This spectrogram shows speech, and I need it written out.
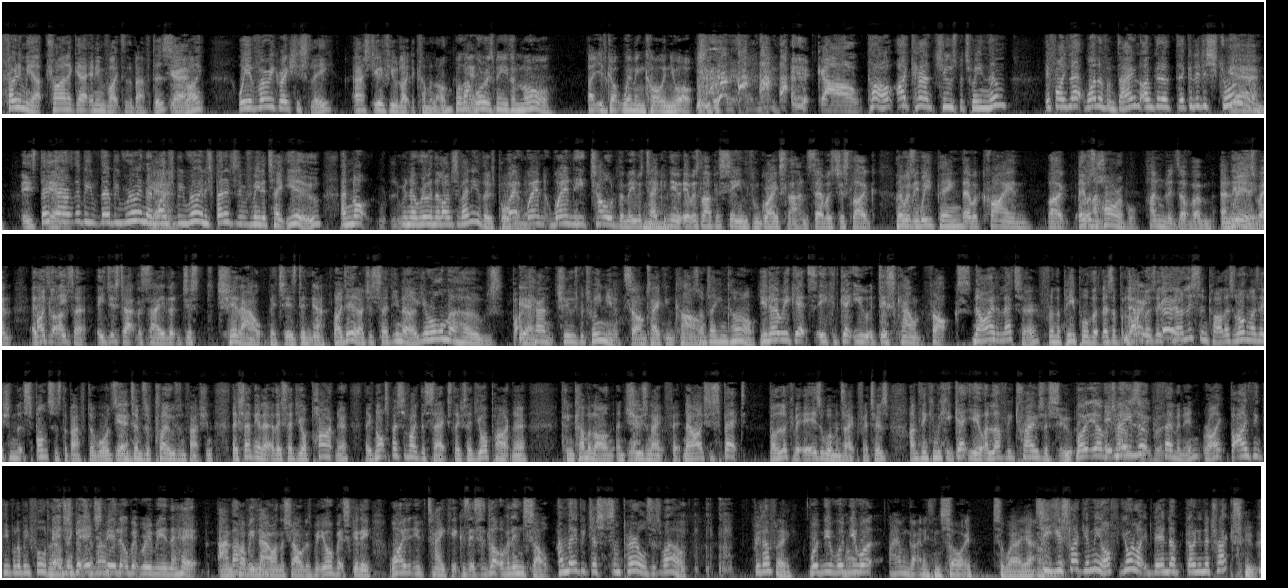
phoning me up trying to get an invite to the BAFTAs, Yeah. right? We have very graciously asked you if you would like to come along. Well, that Yeah. worries me even more. That you've got women calling you up. Karl. Karl, I can't choose between them. If I let one of them down, I'm gonna, they're gonna destroy Yeah. them. He's- They're, yeah. they're, they'll be, they'll be ruined, their Yeah. lives will be ruined. It's better for me to take you and not, you know, ruin the lives of any of those poor When, women. when when he told them he was taking you, it was like a scene from Graceland. There was just like There was weeping. They were crying like It was horrible. Hundreds of them, and he just went. And I he, got he, upset. He just had to say, "Look, just chill out, bitches," didn't you? I did, I just said, you know, you're all my hoes, but Yeah. I can't choose between you. So I'm taking Karl. So I'm taking Karl. you know he gets he could get you a discount frocks. No, I had a letter from the people that there's a No, organisation. No, listen, Karl. There's an organisation that sponsors the BAFTA awards Yeah. in terms of clothes and fashion. They sent me a letter. They said your partner. They've not specified the sex. They've said your partner can come along and choose an outfit. Now I suspect. By the look of it, it is a woman's outfitters. I'm thinking we could get you a lovely trouser suit. Well, you have a it may look suit, feminine, right? But I think people will be fooled. It'd just, think be, it's it'd just be a little bit roomy in the hip and That probably would be- narrow on the shoulders, but you're a bit skinny. Why didn't you take it? Because it's a lot of an insult. And maybe just some pearls as well. be lovely. Wouldn't you? Wouldn't you? Want? I haven't got anything sorted to wear yet. See, you're slagging me off. You're likely to be end up going in a tracksuit.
